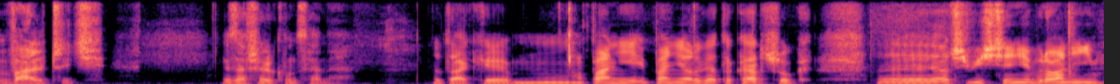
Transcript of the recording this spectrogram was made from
walczyć za wszelką cenę. No tak, pani, pani Olga Tokarczuk e, oczywiście nie broni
